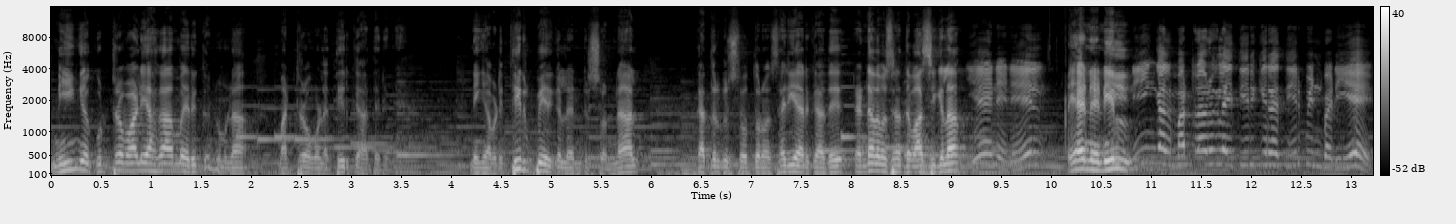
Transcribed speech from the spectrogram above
நீங்கள் குற்றவாளியாகாமல் இருக்கணும்னா மற்றவங்களை தீர்க்காதிருங்க. நீங்கள் அப்படி தீர்ப்பீர்கள் என்று சொன்னால் கத்தருக்கு ஸ்தோத்திரம். சரியா இருக்காது. ரெண்டாவது வசனத்தை வாசிக்கலாம். ஏனெனில் ஏனெனில் நீங்கள் மற்றவர்களை தீர்க்கிற தீர்ப்பின்படியே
